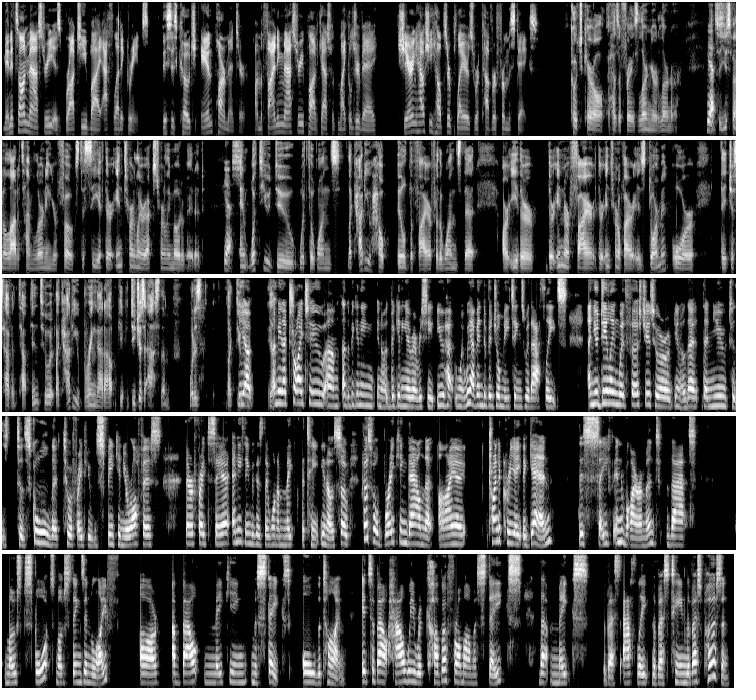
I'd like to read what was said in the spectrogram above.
Minutes on Mastery is brought to you by Athletic Greens. This is Coach Anne Parmenter on the Finding Mastery podcast with Michael Gervais, sharing how she helps her players recover from mistakes. Coach Carroll has a phrase, learn your learner. Yes. And so you spend a lot of time learning your folks to see if they're internally or externally motivated. yes. And what do you do with the ones, like, how do you help build the fire for the ones that are either their inner fire, their internal fire is dormant, or they just haven't tapped into it? Like, how do you bring that out in people? Do you just ask them? What is, like, do you, yeah. yeah. I mean, I try to um, at the beginning. You know, at the beginning of every season, you have we have individual meetings with athletes, and you're dealing with first years who are you know they're they're new to to the school. They're too afraid to even speak in your office. They're afraid to say anything because they want to make the team. You know, so first of all, breaking down that I trying to create again this safe environment that most sports, most things in life are about making mistakes all the time. It's about how we recover from our mistakes that makes the best athlete, the best team, the best person.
